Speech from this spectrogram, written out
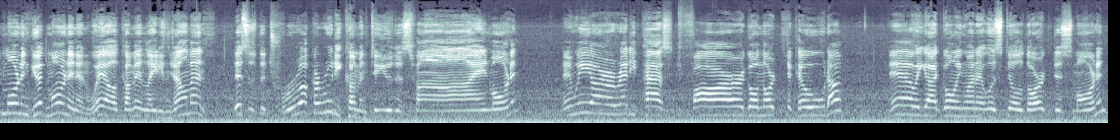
Good morning, good morning, and welcome in, ladies and gentlemen. This is the Trucker Rudi coming to you this fine morning. And we are already past Fargo, North Dakota. Yeah, we got going when it was still dark this morning.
